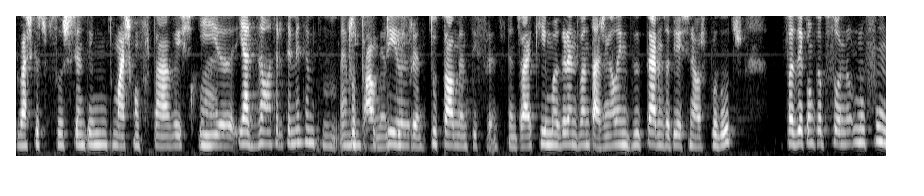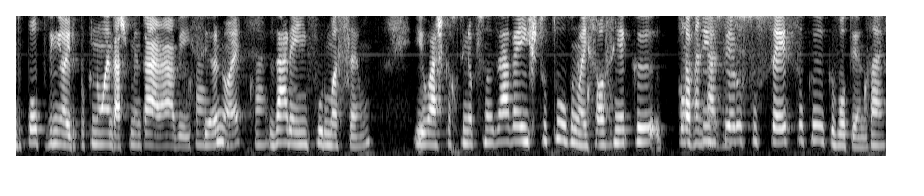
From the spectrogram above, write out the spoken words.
eu acho que as pessoas se sentem muito mais confortáveis claro. e, uh, e a adesão ao tratamento é muito, é muito superior. Diferente, totalmente diferente. Portanto, há aqui uma grande vantagem, além de estarmos a direcionar os produtos, fazer com que a pessoa, no fundo, poupe dinheiro porque não anda a experimentar A, B e C, não é? Dar a informação e eu acho que a rotina personalizada é isto tudo, não é? Só assim é que consigo ter o sucesso que, que, vou tendo. Claro.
